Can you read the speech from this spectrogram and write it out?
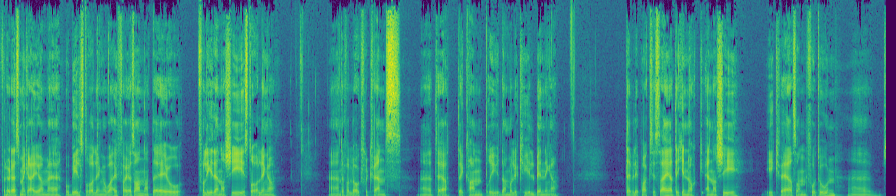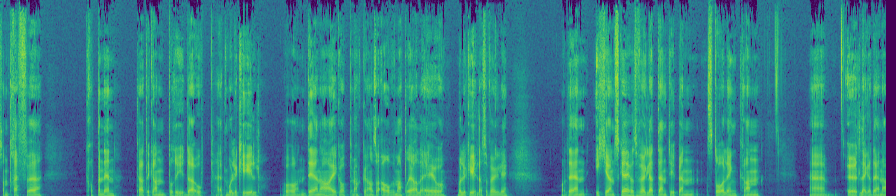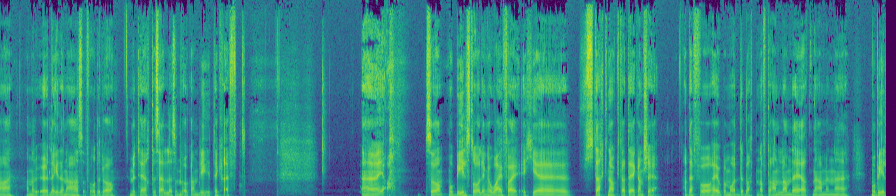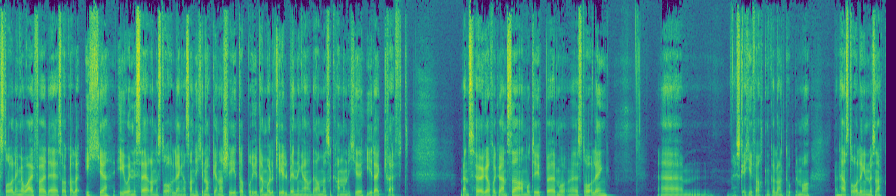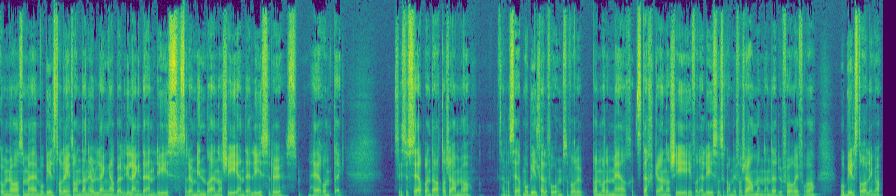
For det er jo det som er greia med mobilstråling og wifi og sånn, at det er jo for lite energi i strålinga det er for lav frekvens eh, til at det kan bryte molekylbindinger. Det vil i praksis si at det ikke er nok energi i hver sånn foton eh, som treffer kroppen din, til at det kan bryte opp et molekyl. Og DNA i kroppen vår, altså arvematerialet, er jo molekyler, selvfølgelig. Og det en ikke ønsker, er jo selvfølgelig at den typen stråling kan ødelegge DNA-et, og når du ødelegger DNA, så får du da muterte celler som da kan bli til kreft. Uh, ja, så mobilstråling og wifi er ikke sterk nok til at det kan skje. Og derfor har jo på en måte debatten ofte handla om det, at nei, uh, mobilstråling og wifi det er såkalt ikke-ioniserende stråling. Altså han har ikke nok energi til å bryte molekylbindinger, og dermed så kan han ikke gi deg kreft. Mens høyere frekvenser, andre typer eh, stråling, Um, jeg husker ikke i farten hvor langt opp du må. Den her strålingen vi snakker om nå, som er mobilstråling, sånn, den er jo lengre bølgelengde enn lys, så det er jo mindre energi enn det lyset du har rundt deg. Så hvis du ser på en dataskjerm nå, eller ser på mobiltelefonen, så får du på en måte mer sterkere energi ifra det lyset som kommer fra skjermen, enn det du får ifra mobilstrålinga.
